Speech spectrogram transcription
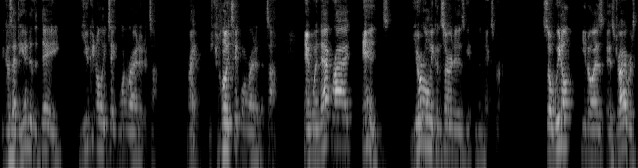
Because at the end of the day, you can only take one ride at a time, right? You can only take one ride at a time. And when that ride ends, your only concern is getting the next ride. So we don't, you know, as, as drivers,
